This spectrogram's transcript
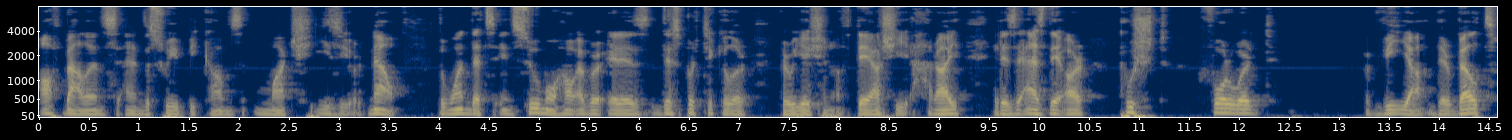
off balance and the sweep becomes much easier. Now, the one that's in sumo, however, it is this particular variation of Deashi Harai. It is as they are pushed forward via their belt.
